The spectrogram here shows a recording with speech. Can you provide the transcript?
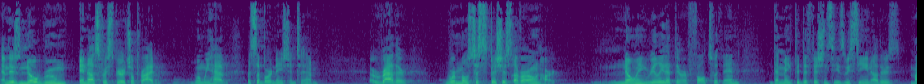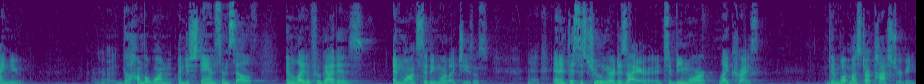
And there's no room in us for spiritual pride when we have a subordination to him. Rather, we're most suspicious of our own heart, knowing really that there are faults within that make the deficiencies we see in others minute. The humble one understands himself in light of who God is and wants to be more like Jesus. And if this is truly our desire, to be more like Christ, then what must our posture be?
